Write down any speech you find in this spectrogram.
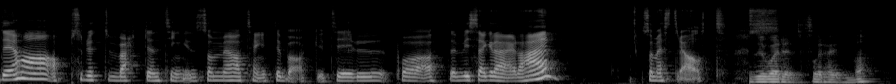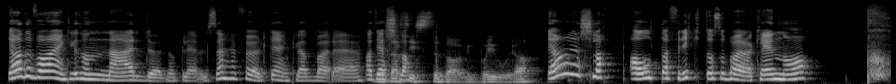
det har absolutt vært den tingen som jeg har tenkt tilbake til på at hvis jeg greier det her, så mestrer jeg alt. Du var redd for høydene? Ja, det var egentlig sånn nær døden-opplevelse. Jeg følte egentlig at bare At jeg Dette er slapp siste dagen på jorda. Ja, jeg slapp alt av frykt, og så bare OK, nå puh,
